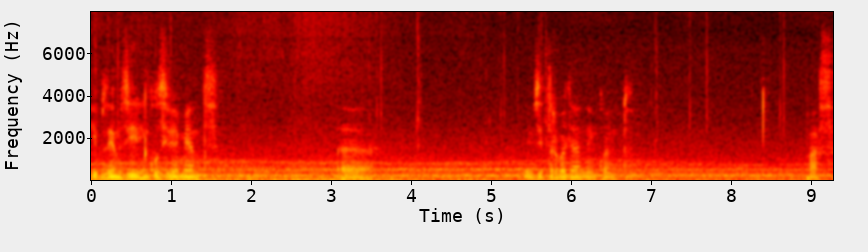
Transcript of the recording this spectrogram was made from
E podemos ir inclusivamente. Uh, Vamos ir trabalhando enquanto passa.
